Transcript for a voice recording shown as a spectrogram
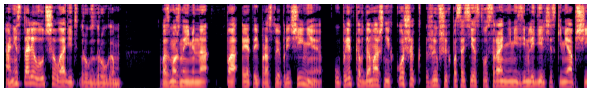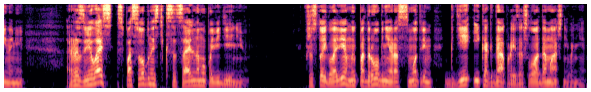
они стали лучше ладить друг с другом. Возможно, именно по этой простой причине у предков домашних кошек, живших по соседству с ранними земледельческими общинами, развелась способность к социальному поведению. В шестой главе мы подробнее рассмотрим, где и когда произошло одомашнивание.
